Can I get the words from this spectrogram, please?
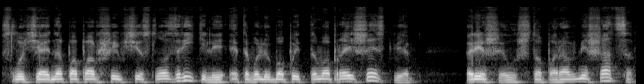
случайно попавший в число зрителей этого любопытного происшествия, решил, что пора вмешаться.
